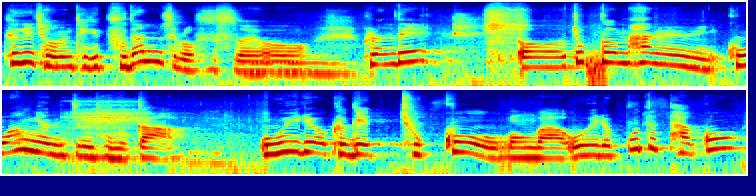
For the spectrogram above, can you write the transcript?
그게 저는 되게 부담스러웠었어요. 그런데 어, 조금 한 고학년쯤 되니까 오히려 그게 좋고 뭔가 오히려 뿌듯하고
